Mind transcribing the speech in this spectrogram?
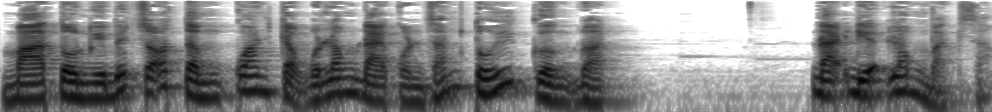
Mà tồn người biết rõ tầm quan trọng của long đài còn dám tối cường đoạt. Đại địa long mạch sao?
